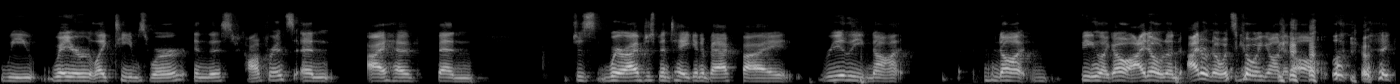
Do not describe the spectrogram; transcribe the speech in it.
we where like teams were in this conference and i have been just where I've just been taken aback by really not not being like, oh, I don't I don't know what's going on at all. yeah. like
